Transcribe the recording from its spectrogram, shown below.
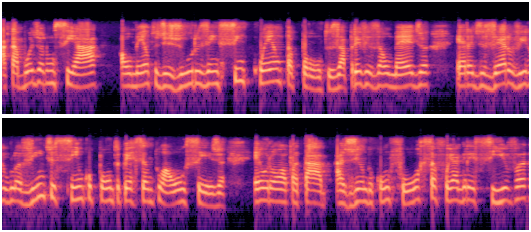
acabou de anunciar aumento de juros em 50 pontos. A previsão média era de 0,25 ponto percentual, ou seja, a Europa está agindo com força, foi agressiva,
